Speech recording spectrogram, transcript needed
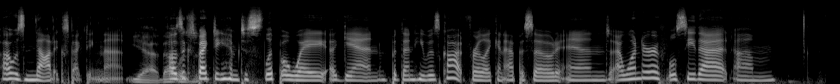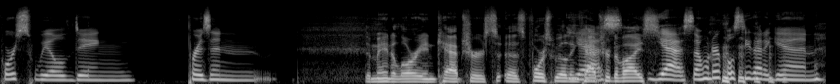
I was not expecting that. Yeah, that I was, expecting him to slip away again, but then he was caught for like an episode, and I wonder if we'll see that um, force wielding prison the Mandalorian capture uh, force wielding Yes. capture device. Yes, I wonder if we'll see that again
